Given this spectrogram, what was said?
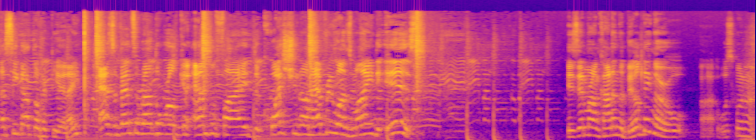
asika to hatiya, right? As events around the world get amplified, the question on everyone's mind is Is Imran Khan in the building or uh, what's going on?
